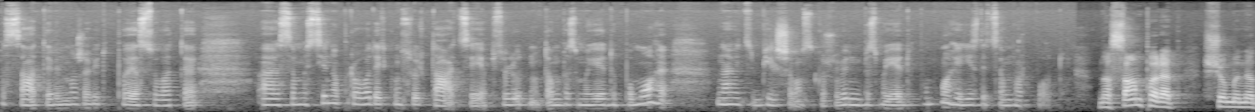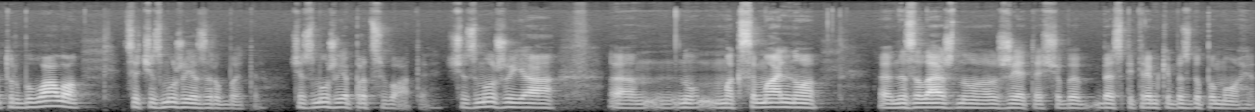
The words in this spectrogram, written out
писати, він може відписувати. Самостійно проводить консультації, абсолютно там без моєї допомоги. Навіть більше вам скажу, він без моєї допомоги їздить сам на роботу. Насамперед, що мене турбувало, це чи зможу я заробити, чи зможу я працювати, чи зможу я ем, ну, максимально е, незалежно жити, щоб без підтримки, без допомоги.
